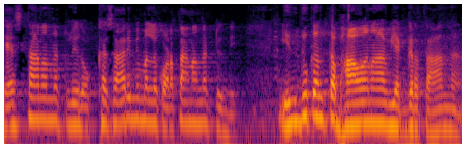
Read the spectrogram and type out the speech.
చేస్తానన్నట్టు లేదు. ఒక్కసారి మిమ్మల్ని కొడతానన్నట్టుంది. ఎందుకంత భావనా వ్యగ్రత అన్న?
